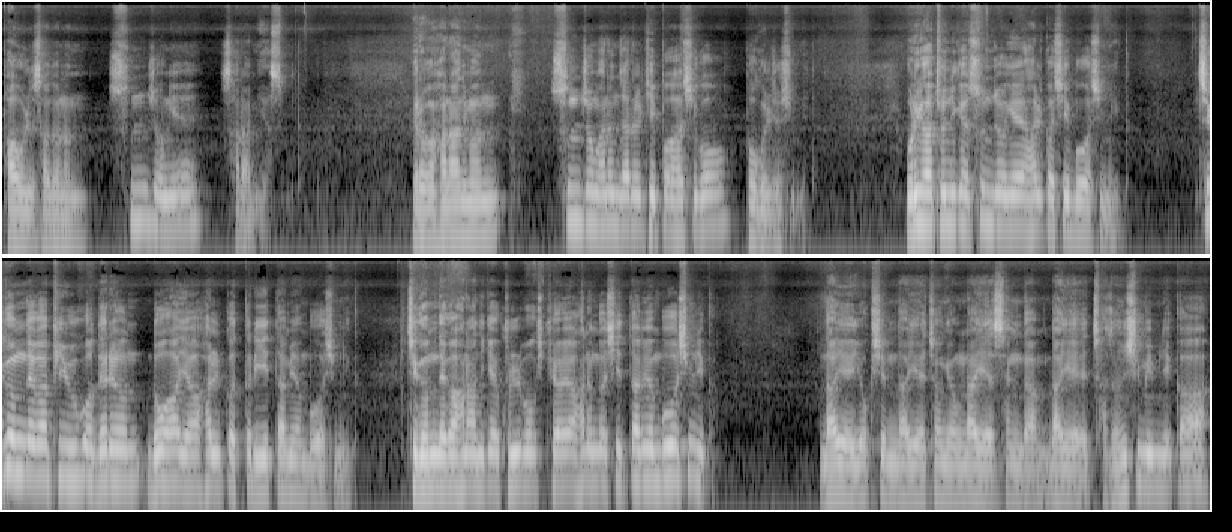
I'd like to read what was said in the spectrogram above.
바울 사도는 순종의 사람이었습니다. 여러분 하나님은 순종하는 자를 기뻐하시고 복을 주십니다. 우리가 주님께 순종해야 할 것이 무엇입니까? 지금 내가 비우고 내려놓아야 할 것들이 있다면 무엇입니까? 지금 내가 하나님께 굴복시켜야 하는 것이 있다면 무엇입니까? 나의 욕심, 나의 정욕, 나의 생각, 나의 자존심입니까?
